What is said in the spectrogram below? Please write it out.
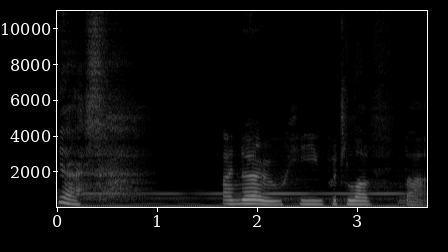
Yes, I know he would love that.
